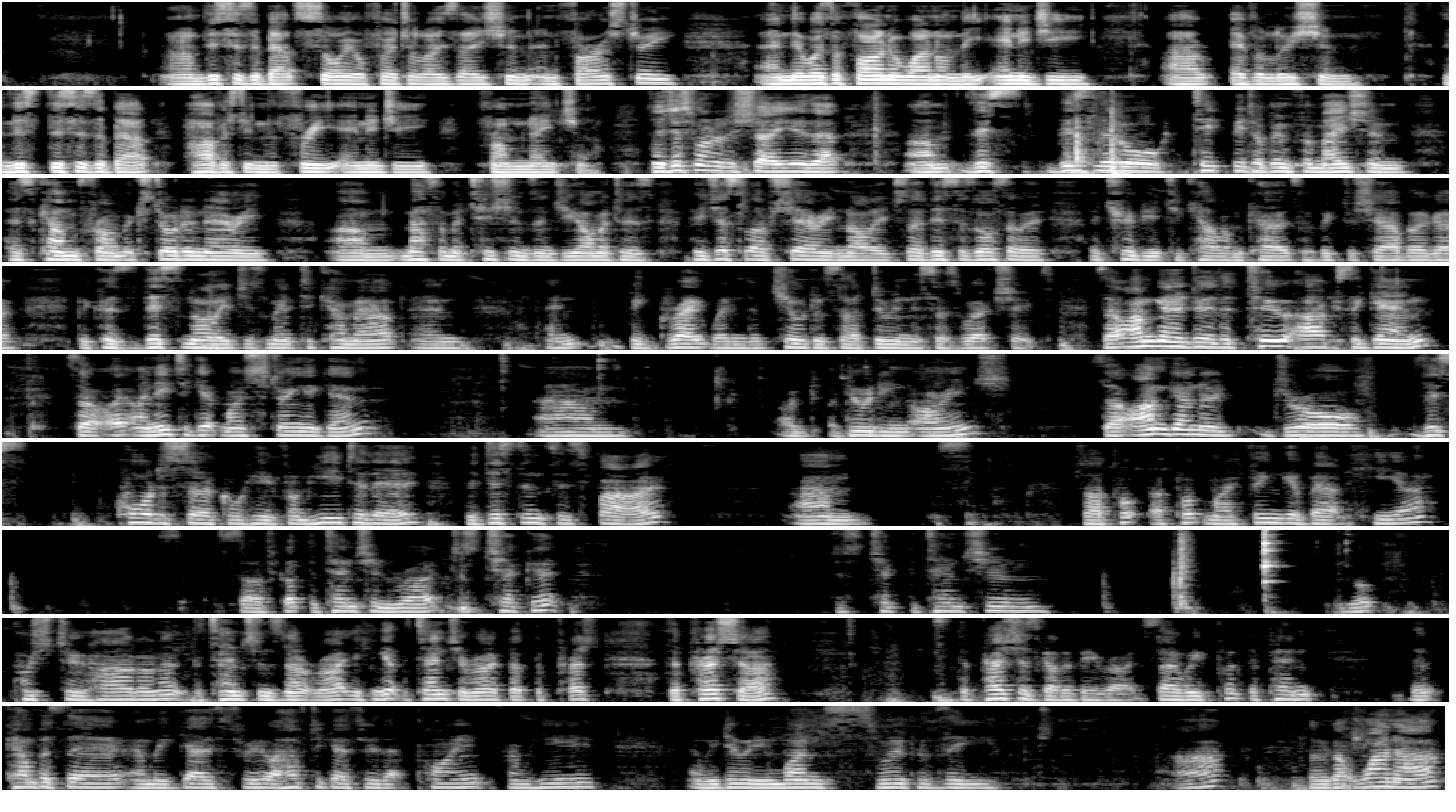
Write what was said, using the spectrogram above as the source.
Um, this is about soil fertilization and forestry. And there was a final one on the energy uh, evolution and this, this is about harvesting the free energy from nature. So I just wanted to show you that um, this, this little tidbit of information has come from extraordinary um, mathematicians and geometers who just love sharing knowledge. So this is also a, a tribute to Callum Coats and Viktor Schauberger because this knowledge is meant to come out and and be great when the children start doing this as worksheets. So I'm going to do the two arcs again. So I, I need to get my string again um, I'll, I'll do it in orange. So I'm going to draw this quarter circle here. From here to there, the distance is five. Um, so I put, I put my finger about here. So, I've got the tension right. Just check it. Just check the tension. Whoop, push too hard on it. The tension's not right. You can get the tension right, but the press, the pressure the pressure's got to be right. So we put the pen, the compass there and we go through, I have to go through that point from here and we do it in one swoop of the arc. So we've got one arc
